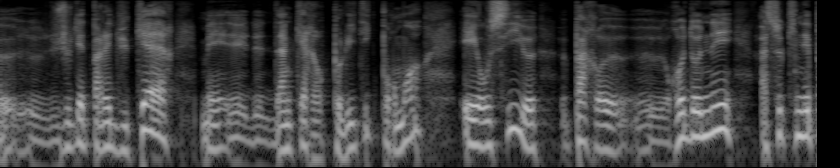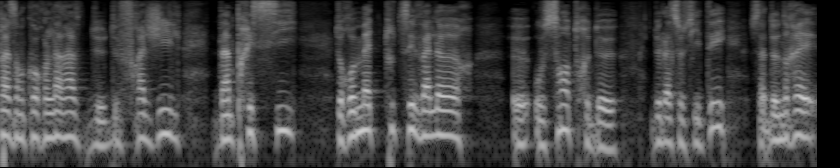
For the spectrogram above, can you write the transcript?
euh, Juliette parlait du Caire, mais d'un Caire politique pour moi, et aussi euh, par euh, redonner à ce qui n'est pas encore là de, fragile, d'imprécis, de remettre toutes ces valeurs au centre de, la société. Ça donnerait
